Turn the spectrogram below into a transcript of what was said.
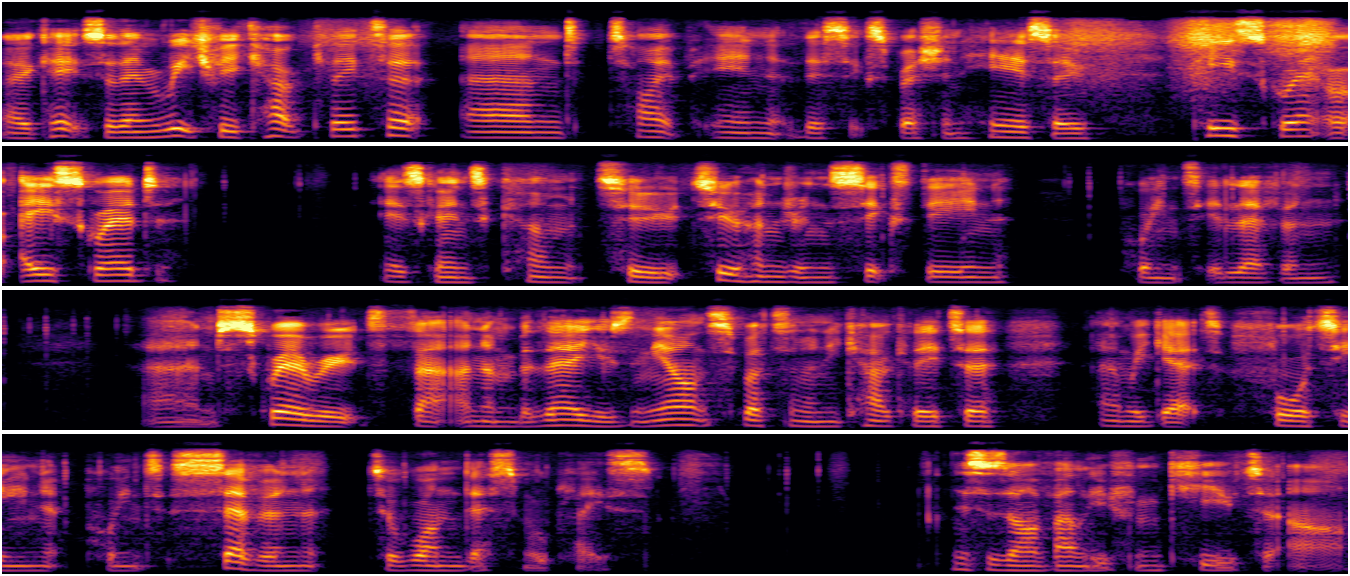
Okay, so then reach for your calculator and type in this expression here. So p squared, or a squared, is going to come to 216 0.11 and square root that a number there using the answer button on your calculator and we get 14.7 to one decimal place. This is our value from Q to R.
